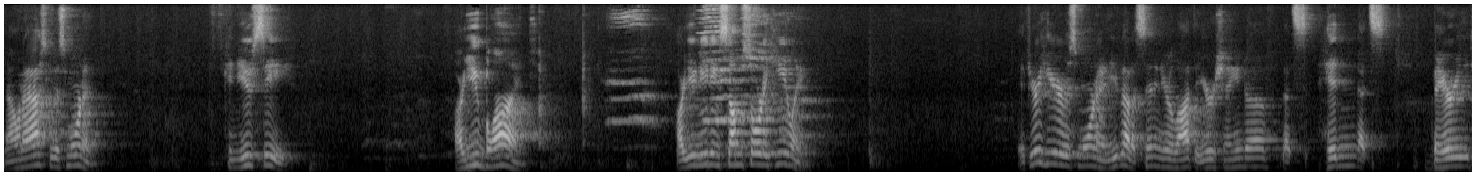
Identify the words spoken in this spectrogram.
Now, I want to ask you this morning can you see? Are you blind? Are you needing some sort of healing? If you're here this morning and you've got a sin in your life that you're ashamed of, that's hidden, that's buried,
